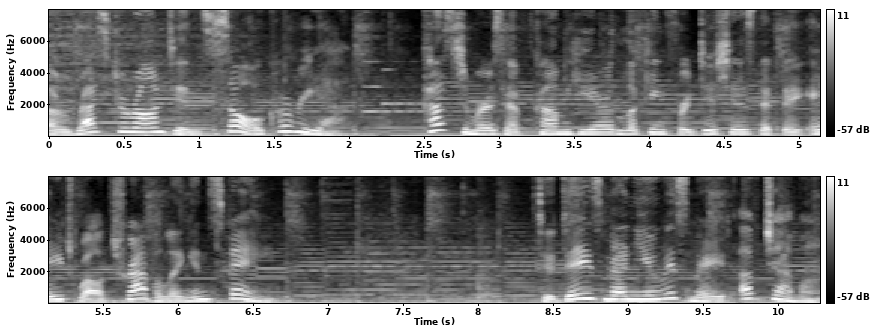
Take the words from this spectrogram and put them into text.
A restaurant in Seoul, Korea. Customers have come here looking for dishes that they ate while traveling in Spain. Today's menu is made of jamon.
